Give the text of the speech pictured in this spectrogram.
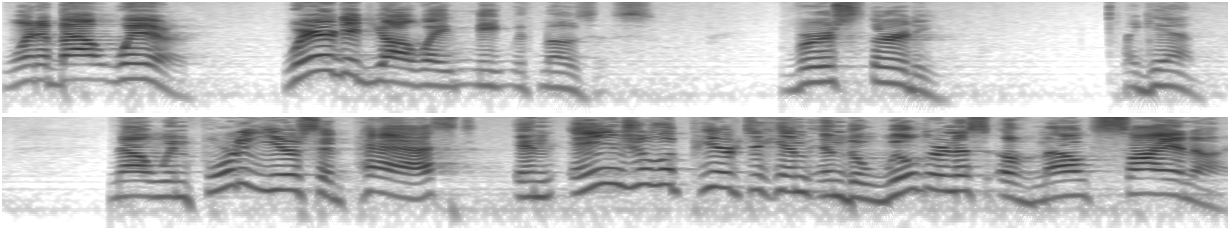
What about where? Where did Yahweh meet with Moses? Verse 30. Again. Now, when 40 years had passed, an angel appeared to him in the wilderness of Mount Sinai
